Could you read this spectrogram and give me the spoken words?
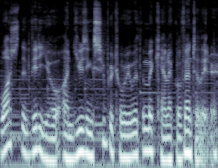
watch the video on using Super Tory with a mechanical ventilator.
